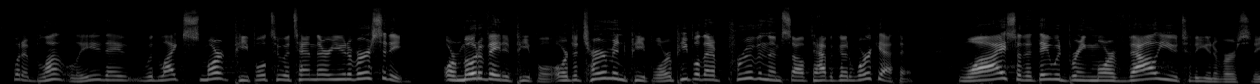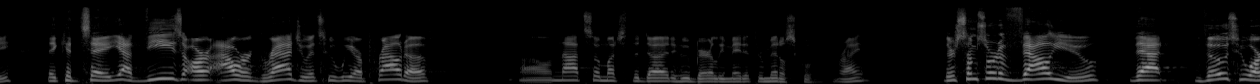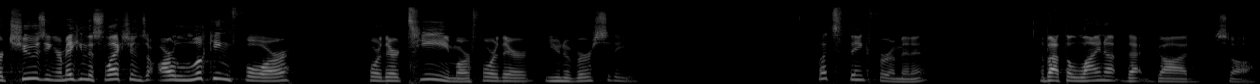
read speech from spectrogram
to put it bluntly, they would like smart people to attend their university or motivated people or determined people or people that have proven themselves to have a good work ethic. Why? So that they would bring more value to the university. They could say, yeah, these are our graduates who we are proud of. Oh, not so much the dud who barely made it through middle school, right? There's some sort of value that those who are choosing or making the selections are looking for for their team or for their university. Let's think for a minute about the lineup that God saw.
